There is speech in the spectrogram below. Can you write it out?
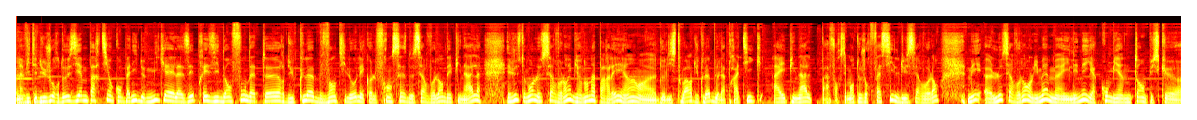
L'invité du jour, deuxième partie en compagnie de Michael Azé, président fondateur du club Ventilo, l'école française de cerf-volant d'Épinal. Et justement, le cerf-volant, eh bien, on en a parlé, hein, de l'histoire du club, de la pratique à Épinal, pas forcément toujours facile du cerf-volant, mais euh, le cerf-volant lui-même, il est né il y a combien de temps, puisque euh,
